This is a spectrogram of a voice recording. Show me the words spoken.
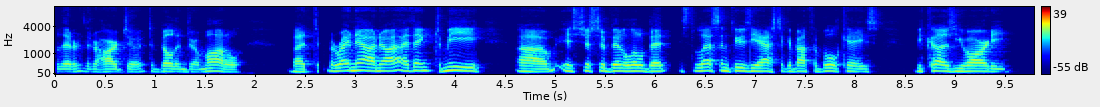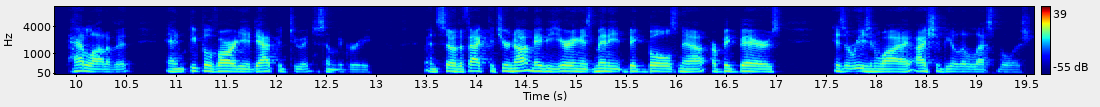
that are, that are hard to, to build into a model. But but right now, no, I think to me, uh, it's just a bit, a little bit, it's less enthusiastic about the bull case because you've already had a lot of it and people have already adapted to it to some degree. And so the fact that you're not maybe hearing as many big bulls now or big bears is a reason why I should be a little less bullish.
